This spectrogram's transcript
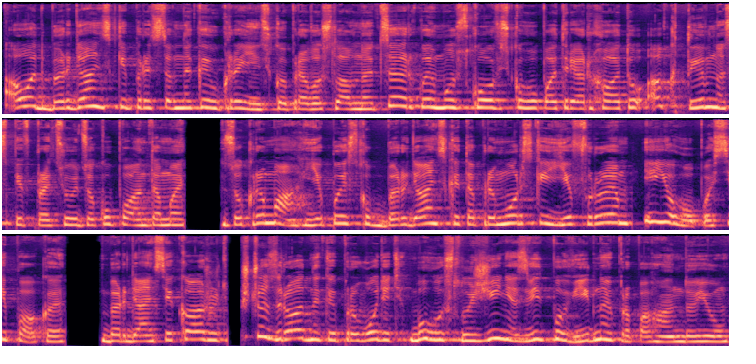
А от бердянські представники Української православної церкви Московського патріархату активно співпрацюють з окупантами. Зокрема, єпископ Бердянський та Приморський Єфрем і його посіпаки. Бердянці кажуть, що зрадники проводять богослужіння з відповідною пропагандою.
